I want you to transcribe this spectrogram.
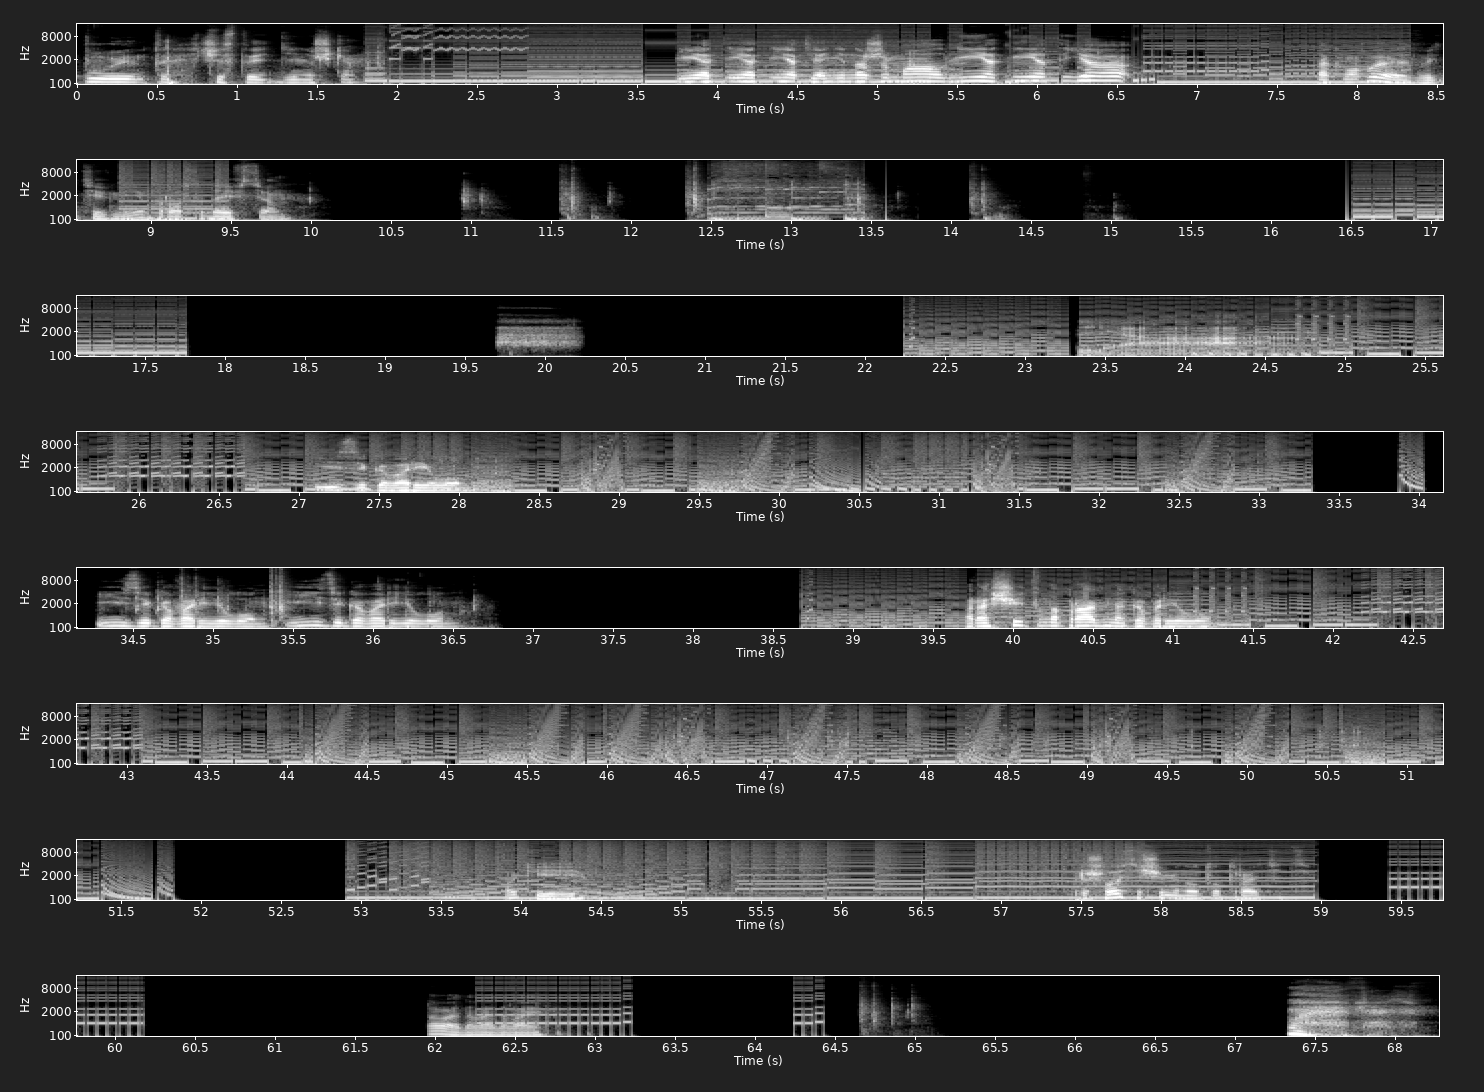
Point, чистые денежки. Нет, нет, нет, я не нажимал. Нет, нет, я... Так, могу я выйти в меню просто, да и все. Изи, говорил он. Изи, говорил он. Изи, говорил он. Рассчитано правильно, говорил он. Окей. Пришлось еще минуту тратить. Давай, давай, давай. Ой, блядь.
